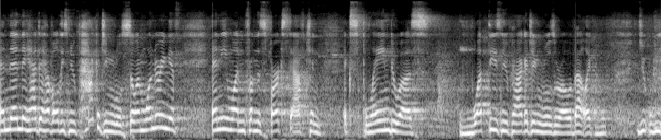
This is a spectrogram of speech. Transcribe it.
and then they had to have all these new packaging rules. So I'm wondering if anyone from the Spark staff can explain to us what these new packaging rules are all about. Like, do we,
